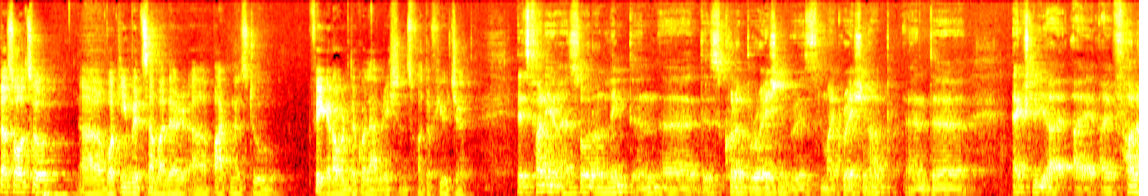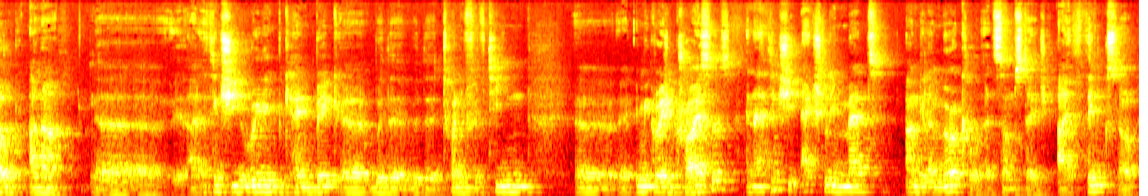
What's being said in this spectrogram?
plus also uh, working with some other uh, partners to figure out the collaborations for the future. It's funny, I saw it on LinkedIn, uh, this collaboration with Migration Hub, and uh, actually I, I, I, followed Ana. Uh, I think she really became big uh, with the with the 2015 immigration crisis, and I think she actually met Angela Merkel at some stage. I think so.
